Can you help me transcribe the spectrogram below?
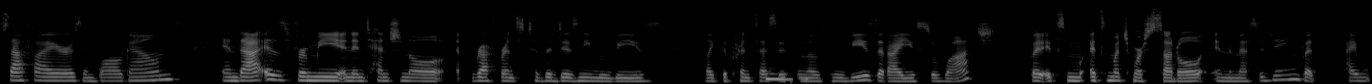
sapphires and ball gowns and that is for me an intentional reference to the disney movies like the princesses in mm, those movies that i used to watch but it's it's much more subtle in the messaging but i'm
